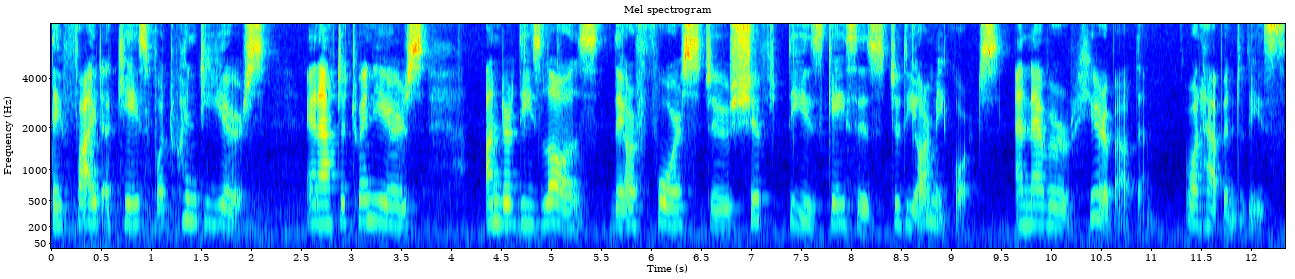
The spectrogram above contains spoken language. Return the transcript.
they fight a case for 20 years. And after 20 years, under these laws, they are forced to shift these cases to the army courts and never hear about them. What happened to these,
